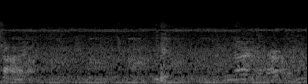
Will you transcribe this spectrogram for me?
上来吧。你拿着小牌儿。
